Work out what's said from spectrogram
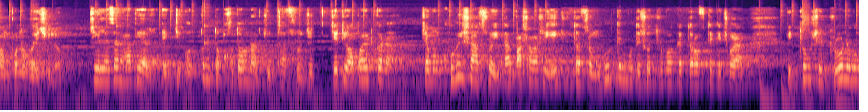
সম্পন্ন হয়েছিল। যে লেজার হাতিয়ার একটি অত্যন্ত খতরনাক যুদ্ধাস্ত্র যেটি অপারেট করা যেমন খুবই সাশ্রয়ী, তার পাশাপাশি এই যুদ্ধাস্ত্র মুহূর্তের মধ্যে শত্রুপক্ষের তরফ থেকে ছোড়া বিধ্বংসী ড্রোন এবং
